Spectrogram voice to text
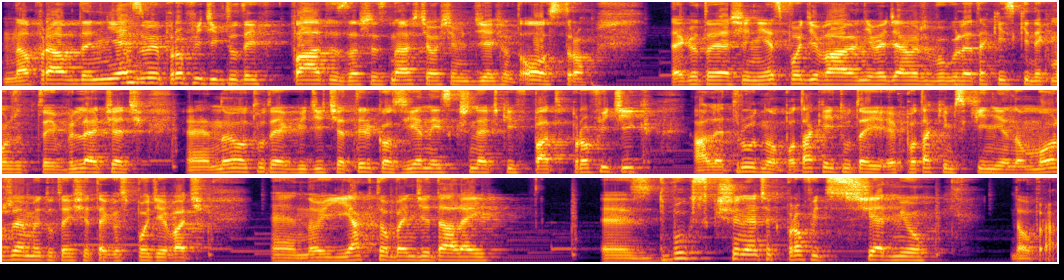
Naprawdę niezły proficik tutaj wpadł za 16,80, ostro. Tego to ja się nie spodziewałem, nie wiedziałem, że w ogóle taki skinek może tutaj wylecieć. E, No tutaj jak widzicie, tylko z jednej skrzyneczki wpadł proficik, ale trudno, po takiej tutaj, po takim skinie, no możemy tutaj się tego spodziewać. E, No i jak to będzie dalej? E, Z dwóch skrzyneczek profit z siedmiu. Dobra,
